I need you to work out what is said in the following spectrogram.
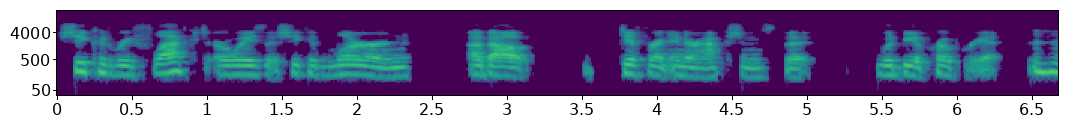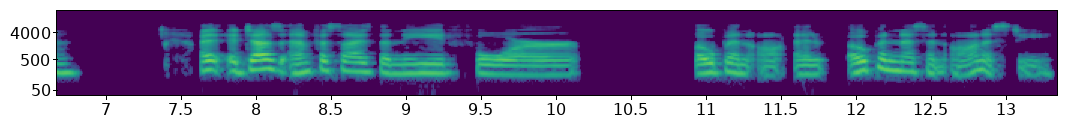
she could reflect or ways that she could learn about different interactions that would be appropriate. hmm It, it does emphasize the need for open and openness and honesty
